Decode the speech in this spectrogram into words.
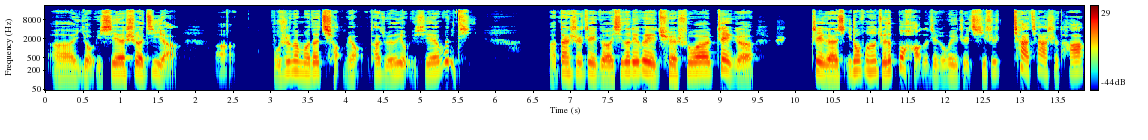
呃有一些设计啊，啊，不是那么的巧妙，他觉得有一些问题啊。但是这个西泽立卫却说，这个这个伊东丰雄觉得不好的这个位置，其实恰恰是他。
